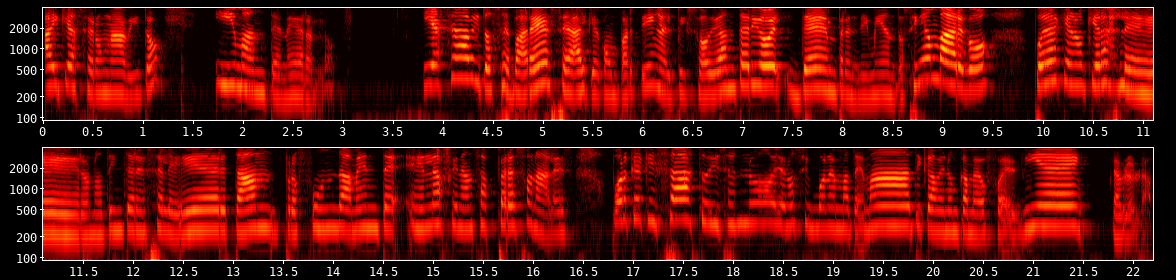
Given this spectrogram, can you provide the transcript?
hay que hacer un hábito y mantenerlo. Y ese hábito se parece al que compartí en el episodio anterior de emprendimiento. Sin embargo, puede que no quieras leer o no te interese leer tan profundamente en las finanzas personales, porque quizás tú dices, no, yo no soy buena en matemática, a mí nunca me fue bien, bla, bla, bla.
